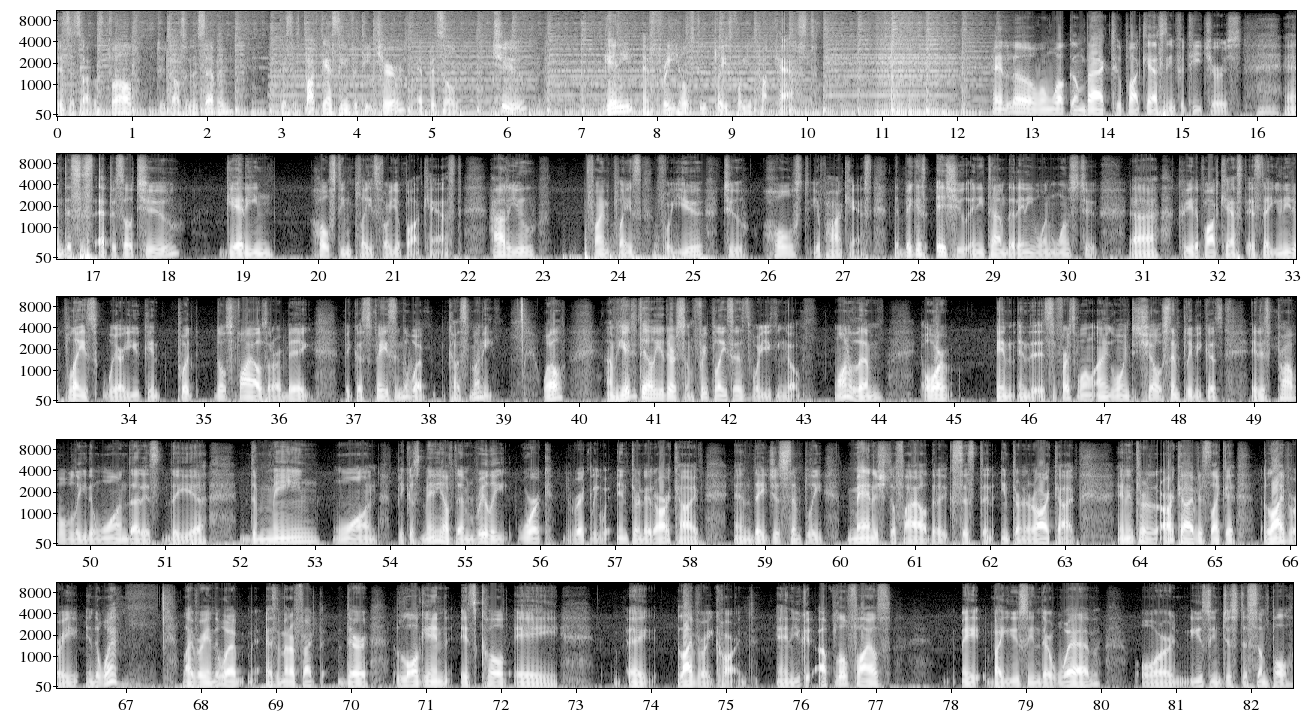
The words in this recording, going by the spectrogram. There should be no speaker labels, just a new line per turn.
This is August 12, 2007. This is Podcasting for Teachers, episode 2 Getting a Free Hosting Place for Your Podcast. Hello, and welcome back to Podcasting for Teachers. And this is episode 2 Getting Hosting Place for Your Podcast. How do you find a place for you to host your podcast. The biggest issue anytime that anyone wants to uh, create a podcast is that you need a place where you can put those files that are big because space in the web costs money. Well, I'm here to tell you there's some free places where you can go. One of them, or in, in the, it's the first one I'm going to show simply because it is probably the one that is the uh, the main one because many of them really work directly with Internet Archive and they just simply manage the file that exists in Internet Archive. And Internet Archive is like a, library in the web. Library in the web. As a matter of fact, their login is called a a library card, and you could upload files eh, by using their web or using just a simple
